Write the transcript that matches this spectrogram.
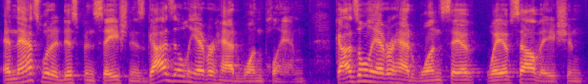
And that's what a dispensation is. God's only ever had one plan. God's only ever had one way of salvation.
